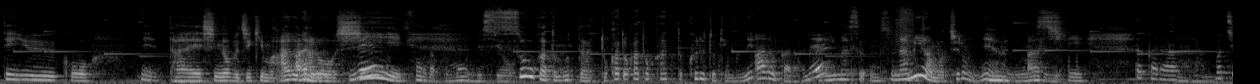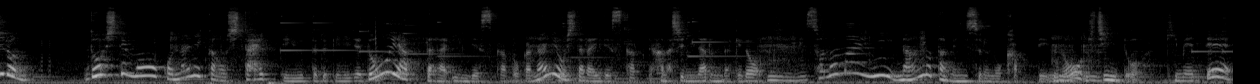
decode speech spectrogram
っていうこう、ね、耐え忍ぶ時期もあるだろうし、ね、そうだと思うんですよ。そうかと思ったらドカドカドカっと来る時もねあるからね。あります。波はもちろんね、うん、ありますし。だから、うん、もちろんどうしてもこう何かをしたいって言った時にじゃどうやったらいいですかとか何をしたらいいですかって話になるんだけど、うん、その前に何のためにするのかっていうのをきちんと決めて、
